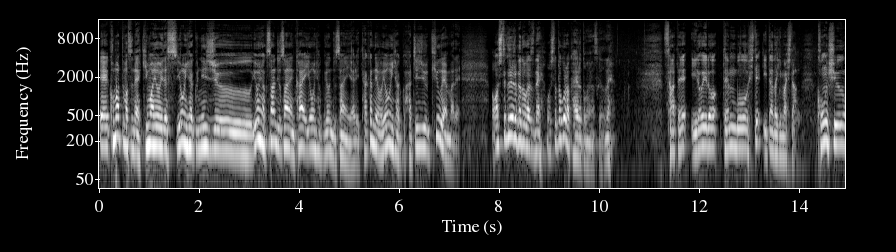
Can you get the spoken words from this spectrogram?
えー、困ってますね。気迷いです。420、433円買い、443円やり、高値は489円まで。押してくれるかどうかですね。押したところは買えると思いますけどね。さて、いろいろ展望していただきました。今週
